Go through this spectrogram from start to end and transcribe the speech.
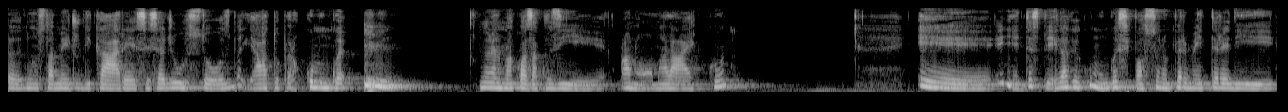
eh, non sta a me giudicare se sia giusto o sbagliato, però comunque non è una cosa così anomala, ecco. E, e, niente, spiega che comunque si possono permettere di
